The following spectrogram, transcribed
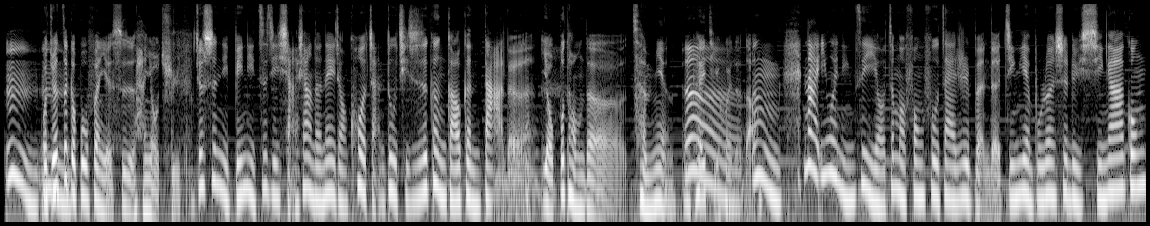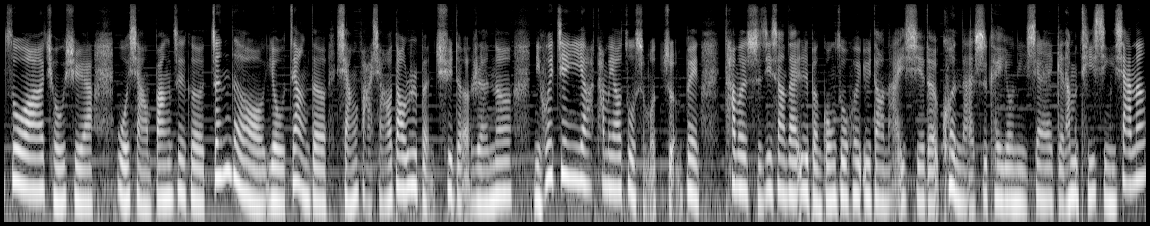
嗯，我觉得这个部分也是很有趣的，就是你比你自己想象的那种扩展度其实是更高更大的，有不同的层面，你可以体会得到。嗯，嗯，那因为您自己有这么丰富在日本的经验，不论是旅行啊、工作啊、求学啊，我想帮这个真的哦有这样的想法想要到日本去的人呢，你会建议啊他们要做什么准备？他们实际上在日本工作会遇到哪一些的困难？是可以由你先来给他们提醒一下。呢？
